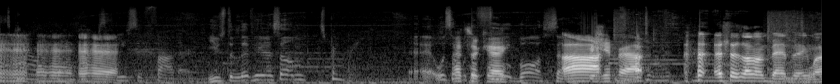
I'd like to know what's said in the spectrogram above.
kinda like Bob's abusive father. Used to live here or something? Spring break. What's That's up with the okay. field boss son? Ah, Vision. crap. It says I'm abandoning my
